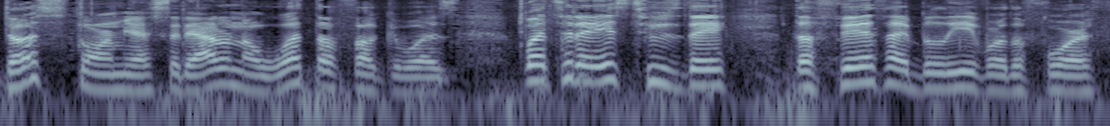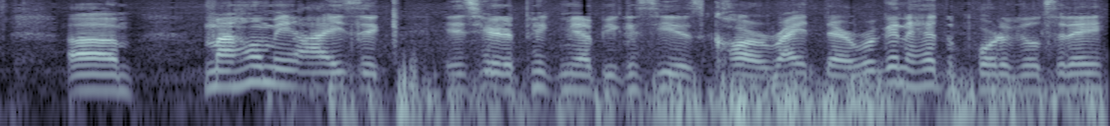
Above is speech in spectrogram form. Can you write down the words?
dust storm yesterday. I don't know what the fuck it was. But today is Tuesday, the 5th, I believe, or the 4th. Um, my homie Isaac is here to pick me up. You can see his car right there. We're gonna head to Porterville today.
